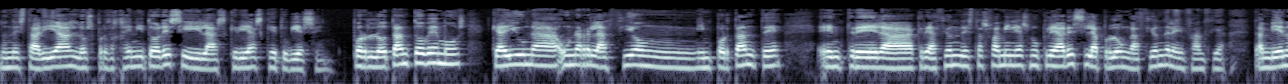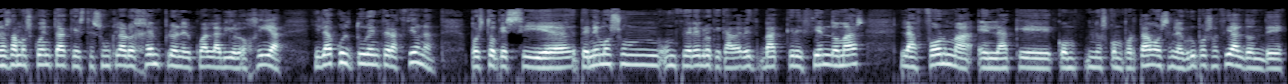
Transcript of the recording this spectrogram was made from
donde estarían los progenitores y las crías que tuviesen. Por lo tanto, vemos que hay una, una relación importante entre la creación de estas familias nucleares y la prolongación de la infancia. También nos damos cuenta que este es un claro ejemplo en el cual la biología y la cultura interaccionan, puesto que si eh, tenemos un, cerebro que cada vez va creciendo más, la forma en la que nos comportamos en el grupo social donde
